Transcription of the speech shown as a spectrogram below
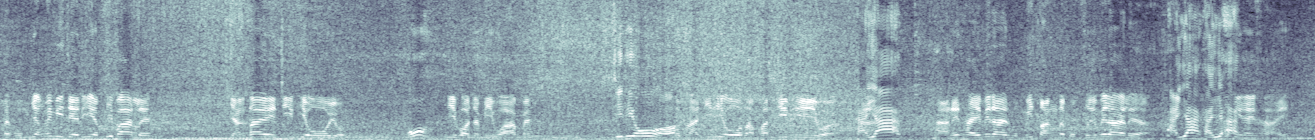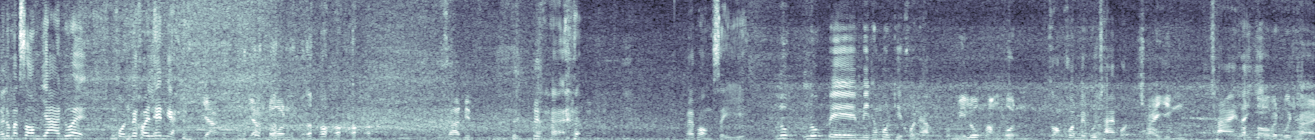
แต่ผมยังไม่มี JDM ที่บ้านเลย อยากได้ GTO อยู่โอ้ที่พอจะมีวาร์ปไหม GTO เหรอผมหา GTO 3,000 GT อยู่อะหายากหาในไทยไม่ได้ผมมีตังค์แต่ผมซื้อไม่ได้เลยอะหายากหายากไม่มีใครขาย แล้วมันซ่อมยากด้วย คนไม่ค่อยเล่นกัน อยากอยากโดน ซาดิส แม่ผ่องสีลูกลูกเบย์มีทั้งหมดกี่คนครับผมมีลูกสองคนสองคนเป็นผู้ชายหมดชายหญิงชายคและนหโตญิงเป็นผู้ชาย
